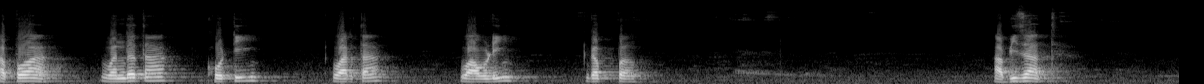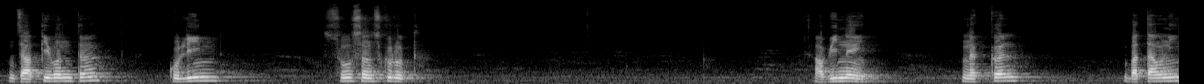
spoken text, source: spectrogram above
अपवा वंदता खोटी वार्ता वावडी गप्प. अभिजात जातिवंत कुलीन सुसंस्कृत अभिनय नक्कल बतावणी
